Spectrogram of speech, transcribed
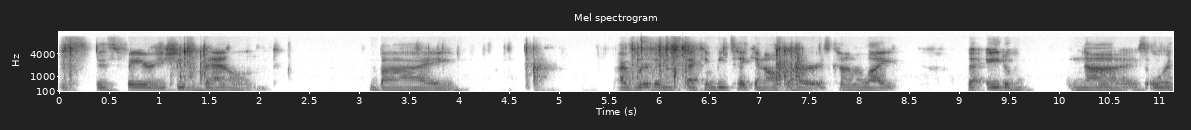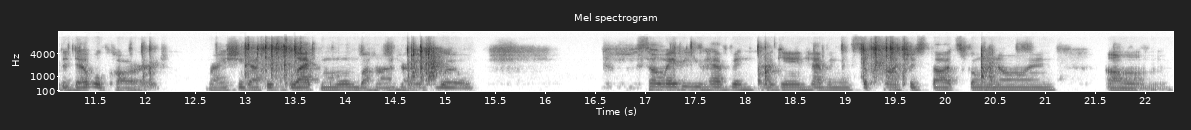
this, this fairy. She's bound by by ribbons that can be taken off of her. It's kind of like the eight of knives or the devil card, right? She got this black moon behind her as well. So maybe you have been again having these subconscious thoughts going on. Um,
